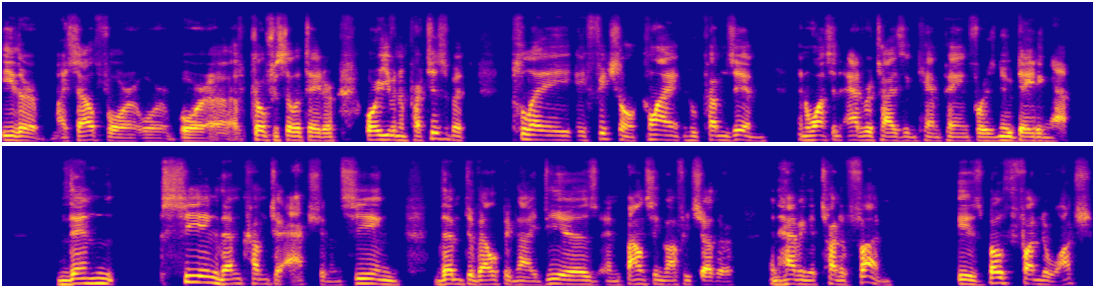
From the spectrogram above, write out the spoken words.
either myself or or or a co-facilitator or even a participant play a fictional client who comes in and wants an advertising campaign for his new dating app. Then seeing them come to action and seeing them developing ideas and bouncing off each other and having a ton of fun is both fun to watch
